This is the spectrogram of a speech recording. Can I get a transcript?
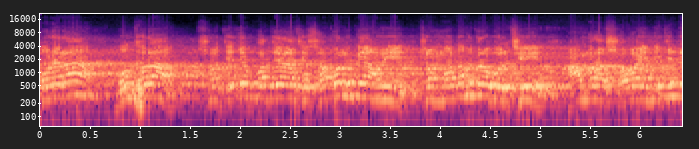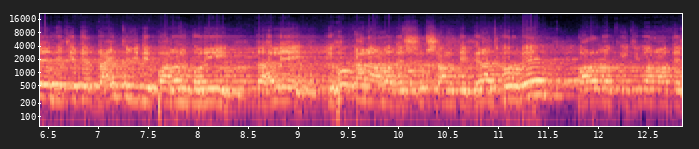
বোনেরা, বন্ধুরা যে যে পর্যায়ে আছে, সকলকে আমি সম্বোধন করে বলছি, আমরা সবাই নিজেদের নিজেদের দায়িত্ব যদি পালন করি, তাহলে ইহকালে আমাদের সুখ শান্তি বিরাজ করবে। পরলোকিক জীবন আমাদের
